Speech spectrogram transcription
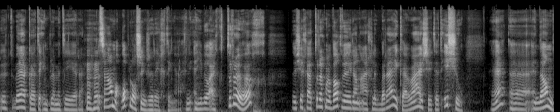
het werken te implementeren? Mhm. Dat zijn allemaal oplossingsrichtingen. En, en je wil eigenlijk terug. Dus je gaat terug, maar wat wil je dan eigenlijk bereiken? Waar zit het issue? Hè? Eh, en dan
